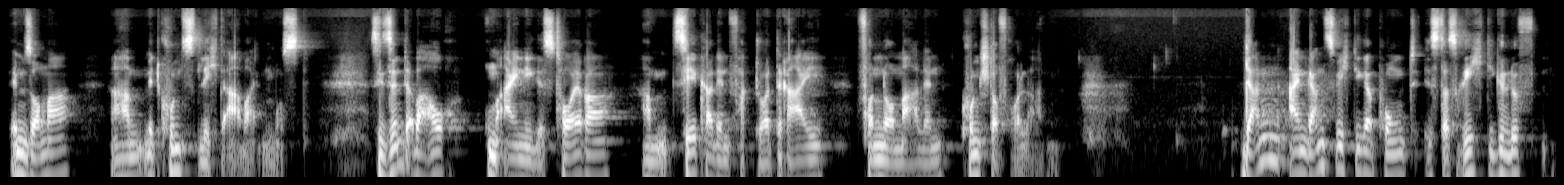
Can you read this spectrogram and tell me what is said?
im Sommer ähm, mit Kunstlicht arbeiten muss. Sie sind aber auch um einiges teurer, haben circa den Faktor drei von normalen Kunststoffrollladen. Dann ein ganz wichtiger Punkt ist das richtige Lüften.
